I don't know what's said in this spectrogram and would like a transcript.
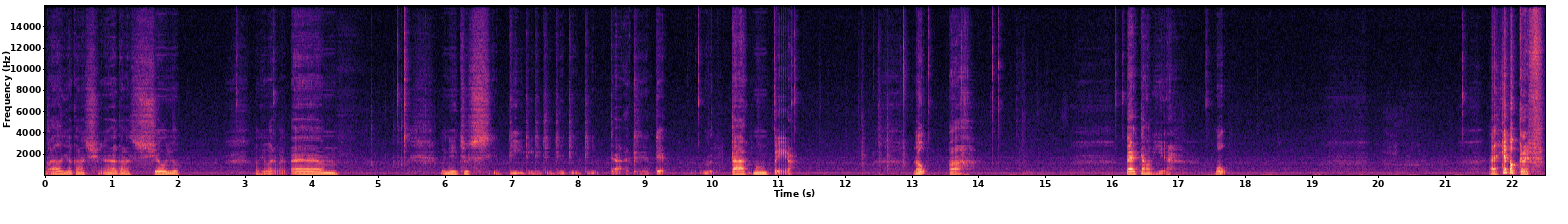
Well, you're going to, uh, to show you. Okay, wait a minute. Um, we need to see D D D D D D D dark the dark moon bear. Nope. Ugh. Back down here. Whoa. A hippogriff.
